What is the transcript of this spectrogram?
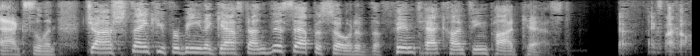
Excellent. Josh, thank you for being a guest on this episode of the FinTech Hunting Podcast. Yeah, thanks, Michael.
